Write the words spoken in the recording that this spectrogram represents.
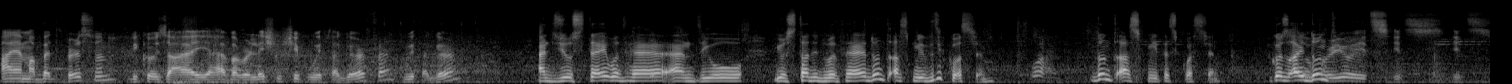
I am a bad person because I have a relationship with a girlfriend, with a girl. And you stay with her and you, you studied with her. Don't ask me this question. Why? Don't ask me this question. Because I don't, For you, it's it's it's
